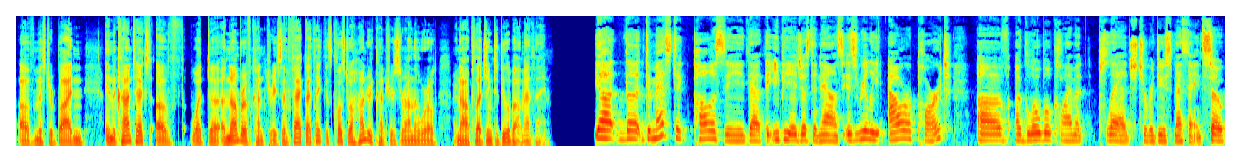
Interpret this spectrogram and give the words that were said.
of Mr. Biden in the context of what uh, a number of countries, in fact, I think there's close to 100 countries around the world, are now pledging to do about methane? Yeah, the domestic policy that the EPA just announced is really our part of a global climate pledge to reduce methane. So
